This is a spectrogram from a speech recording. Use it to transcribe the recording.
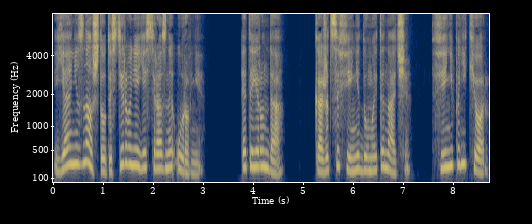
«Я не знал, что у тестирования есть разные уровни. Это ерунда. Кажется, Финни думает иначе. Финни паникер,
